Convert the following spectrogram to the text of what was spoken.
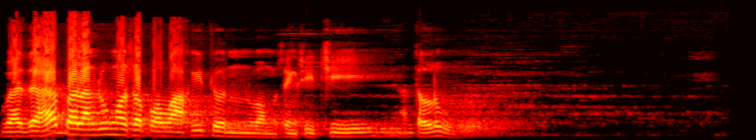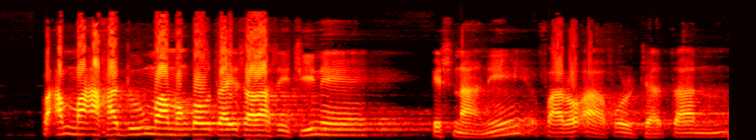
Wa dhahaba lan lunga sapa wahidun wong sing siji telu. Fa amma ahaduma mongko utahe salah sijine. Isnani faro'a furjatan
